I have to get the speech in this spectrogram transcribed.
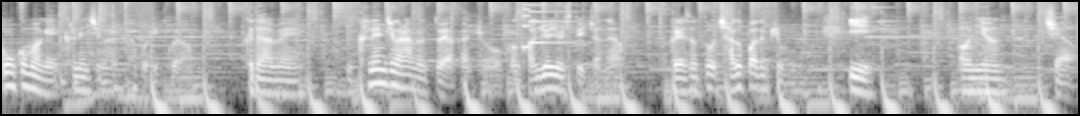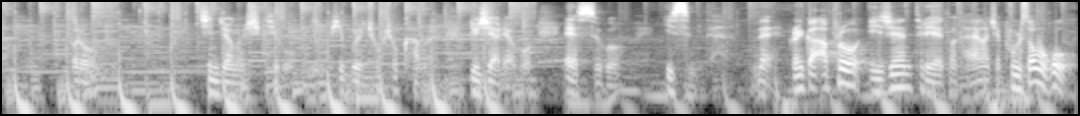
꼼꼼하게 클렌징을 하고 있고요. 그 다음에 이 클렌징을 하면 또 약간 조금 건조해질 수도 있잖아요. 그래서 또 자극받은 피부는 이 어니언 젤으로 진정을 시키고 이 피부의 촉촉함을 유지하려고 애쓰고 있습니다. 네, 그러니까 앞으로 이젠트리에 더 다양한 제품을 써보고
